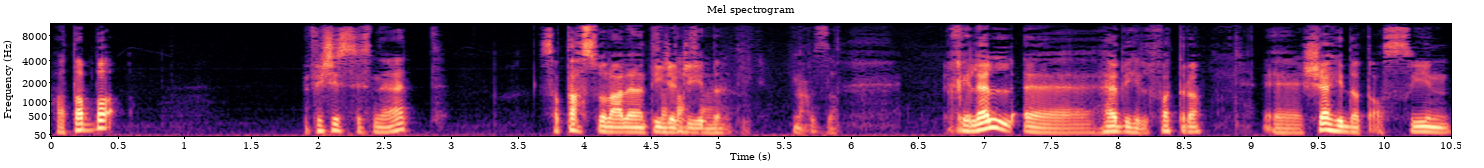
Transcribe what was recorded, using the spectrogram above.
هطبق مفيش استثناءات ستحصل على نتيجة ستحصل على جيدة نتيجة. نعم. بالظبط خلال آه هذه الفترة آه شهدت الصين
